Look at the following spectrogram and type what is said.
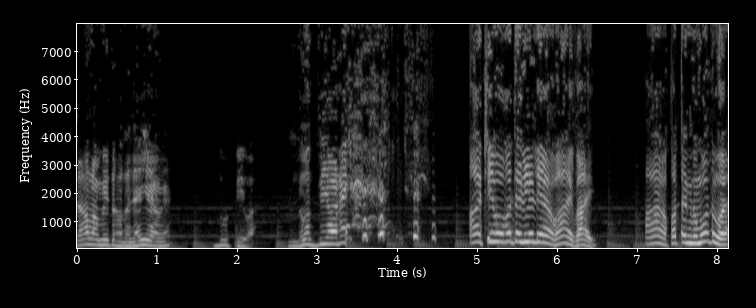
ચાલો મિત્રો તો જઈએ હવે. દૂધ પીવા. દૂધ પીવા નહીં આખીમાં પતંગ લઈ લે ભાઈ ભાઈ. હા પતંગ તો મોટું હે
